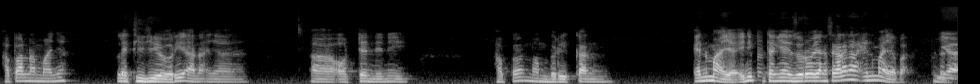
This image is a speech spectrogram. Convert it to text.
apa namanya Lady Hiyori anaknya uh, Oden ini apa memberikan Enma ya. Ini pedangnya Zoro yang sekarang kan Enma ya, Pak? Iya,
